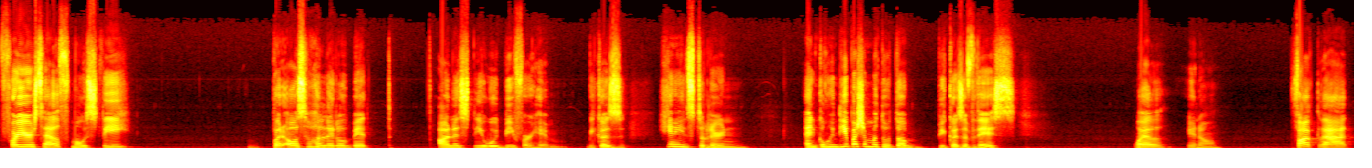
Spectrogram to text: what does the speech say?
for yourself mostly but also a little bit honestly would be for him because he needs to learn. And kung hindi pa siya matuto because of this, well, you know, fuck that.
